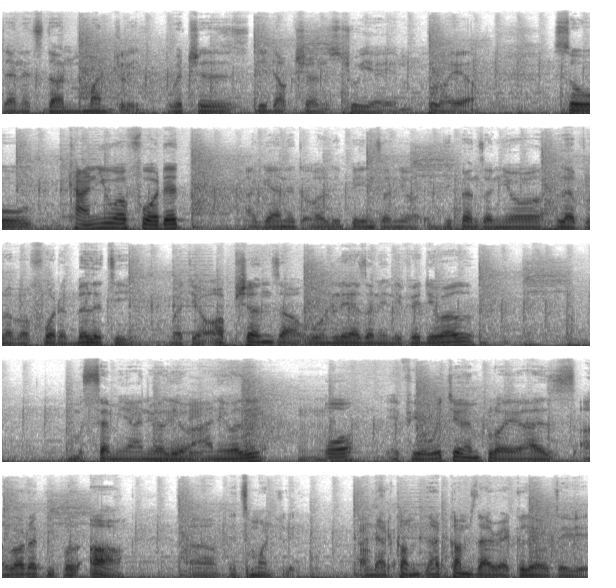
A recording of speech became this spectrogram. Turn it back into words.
then it's done monthly, which is deductions through your employer. So, can you afford it? Again, it all depends on your it depends on your level of affordability. But your options are only as an individual, semi-annually or annually, or if you're with your employer, as a lot of people are, uh, it's monthly. and that comes that comes directly out of your,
